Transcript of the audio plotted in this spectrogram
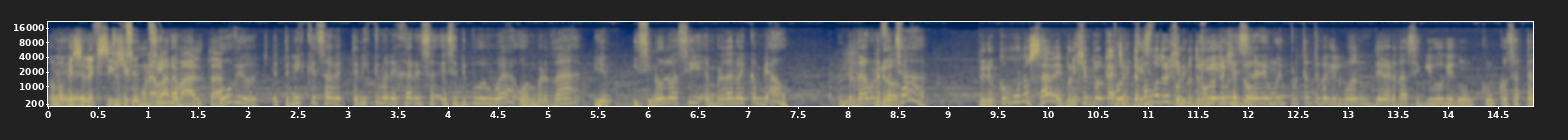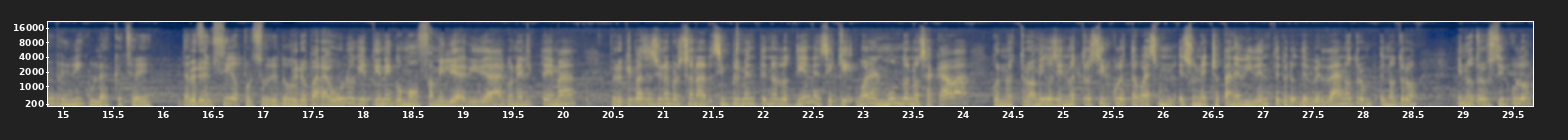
Como que se le exige como una vara más alta. Obvio, eh, tenéis que saber, tenéis que manejar esa- ese tipo de weá, o en verdad, y, y si no lo así, en verdad no hay cambiado. En verdad es una Pero, fachada. Pero ¿cómo uno sabe? Por ejemplo, cacha, te Porque- pongo otro ejemplo, te porque pongo otro es un escenario muy importante para que el weón de verdad se equivoque con, con cosas tan ridículas, ¿cachai? Tan Pero- ofensivas por sobre todo. Pero para uno que tiene como familiaridad con el tema, pero ¿qué pasa si una persona simplemente no lo tiene? Si es que, bueno, el mundo no se acaba con nuestros amigos, en nuestro círculo esta weá es un, es un hecho tan evidente, pero de verdad en otro, en otro, en otro círculo,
